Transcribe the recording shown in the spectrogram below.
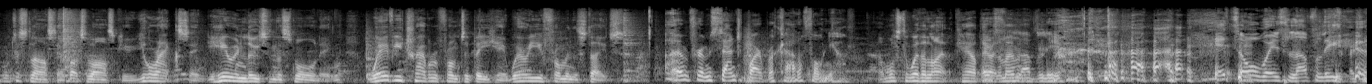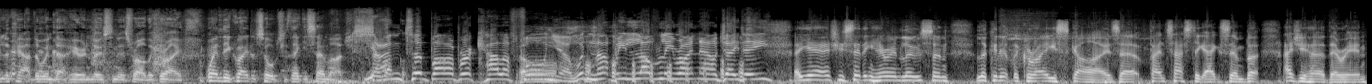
Well, just lastly, I've got to ask you, your accent, you're here in Luton this morning. Where have you travelled from to be here? Where are you from in the States? I'm from Santa Barbara, California. And what's the weather like out there it's at the moment? lovely. it's always lovely. As you look out the window here in Luton, it's rather grey. Wendy, great to talk to you. Thank you so much. Santa Barbara, California. Oh. Wouldn't that be lovely right now, JD? Uh, yeah, she's sitting here in Luton looking at the grey skies. Uh, fantastic accent, but as you heard there, Iain,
